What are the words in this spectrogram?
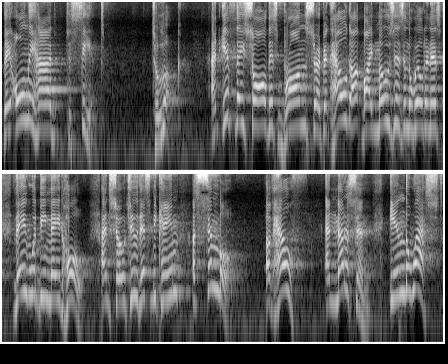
they only had to see it, to look. And if they saw this bronze serpent held up by Moses in the wilderness, they would be made whole. And so, too, this became a symbol of health and medicine in the West.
